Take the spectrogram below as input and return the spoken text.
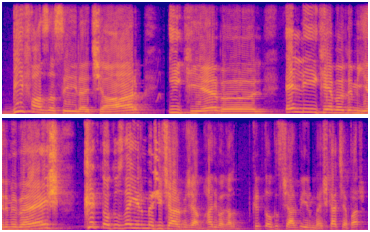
bir fazlasıyla çarp 2'ye böl. 52'ye böldüm 25. 49'da 25'i çarpacağım. Hadi bakalım. 49 çarpı 25 kaç yapar?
